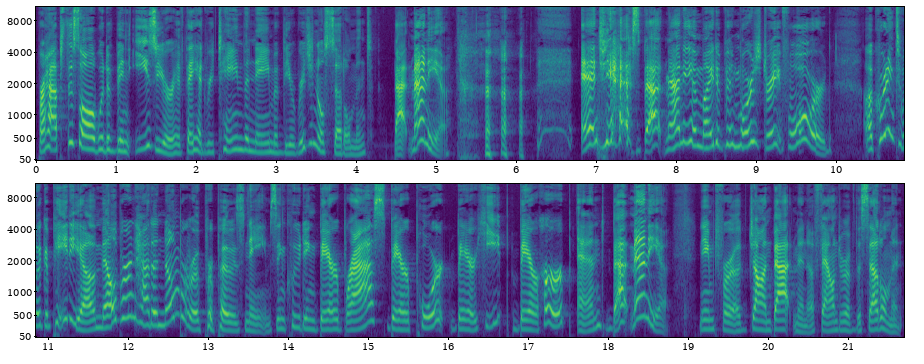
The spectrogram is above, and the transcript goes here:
Perhaps this all would have been easier if they had retained the name of the original settlement, Batmania. and yes, Batmania might have been more straightforward. According to Wikipedia, Melbourne had a number of proposed names, including Bear Brass, Bear Port, Bear Heap, Bear Herp, and Batmania, named for John Batman, a founder of the settlement,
